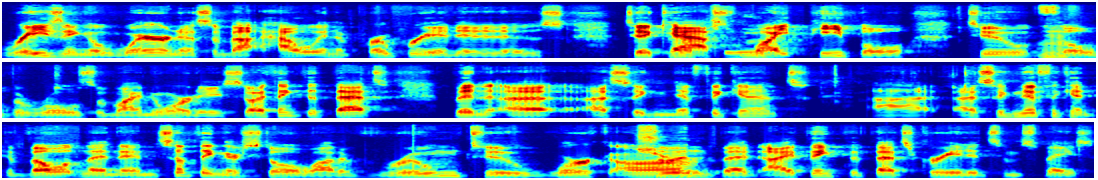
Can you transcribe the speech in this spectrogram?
raising awareness about how inappropriate it is to cast Absolutely. white people to Mm. fill the roles of minorities. So I think that that's been a, a significant uh, a significant development and something there's still a lot of room to work on Sure. but i think that that's created some space.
